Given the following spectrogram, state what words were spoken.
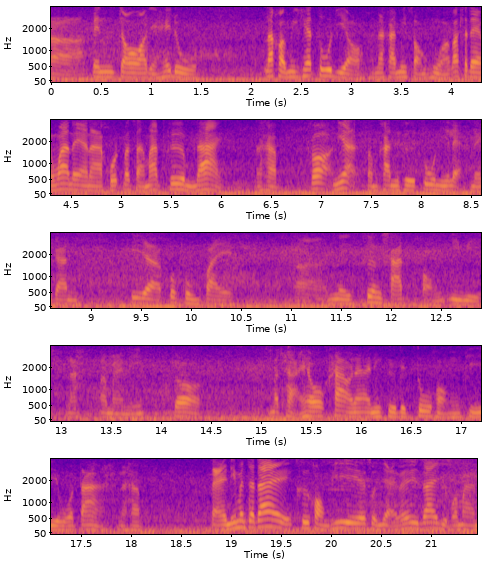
อ่าเป็นจอเนี่ยให้ดู แล้วเขามีแค่ตู้เดียวนะครับมี 2 หัวก็แสดงว่าในอนาคตมันสามารถเพิ่มได้นะครับ ก็เนี่ยสำคัญคือตู้นี้แหละในการที่จะควบคุมไฟอ่าในเครื่องชาร์จของ EV นะประมาณนี้ก็ มาถ่ายให้คร่าวๆนะ อันนี้คือเป็นตู้ของ p v o t a นะครับ แต่อันนี้มันจะได้คือของพี่ส่วนใหญ่ก็จะได้อยู่ประมาณ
